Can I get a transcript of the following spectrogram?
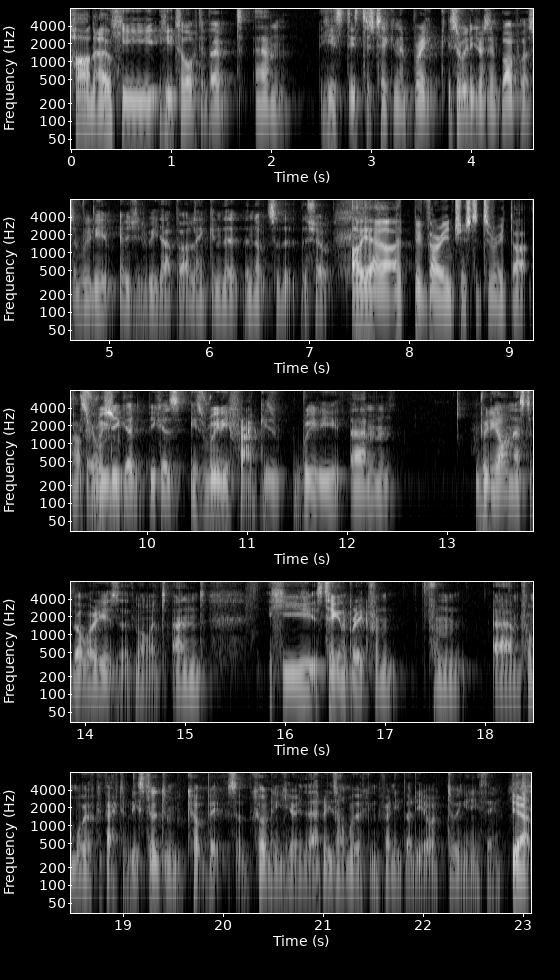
Hano. He he talked about um, he's, he's just taking a break. It's a really interesting blog post. I really urge you to read. I'll put a link in the, the notes of the, the show. Oh yeah, I'd be very interested to read that. That's It's really good because he's really frank. He's really, um, really honest about where he is at the moment, and he's taking a break from from um, from work. Effectively, he's still doing co- bits of coding here and there, but he's not working for anybody or doing anything. Yeah.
